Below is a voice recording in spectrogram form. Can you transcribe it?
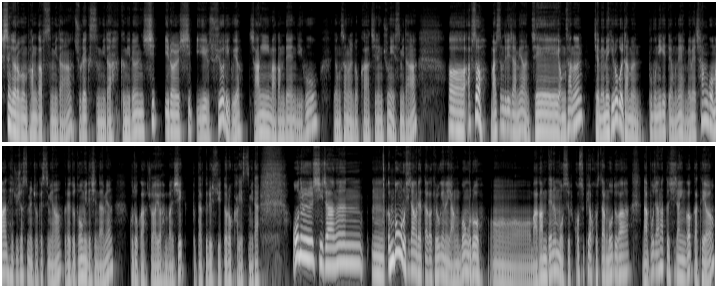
시청자 여러분 반갑습니다. 주렉스입니다. 금일은 11월 12일 수요일이고요. 장이 마감된 이후 영상을 녹화 진행 중에 있습니다. 어, 앞서 말씀드리자면 제 영상은 제 매매 기록을 담은 부분이기 때문에 매매 참고만 해주셨으면 좋겠으며 그래도 도움이 되신다면 구독과 좋아요 한 번씩 부탁드릴 수 있도록 하겠습니다. 오늘 시장은 음, 음봉으로 시장을 했다가 결국에는 양봉으로 어, 마감되는 모습 코스피와 코스닥 모두가 나쁘지 않았던 시장인 것 같아요.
